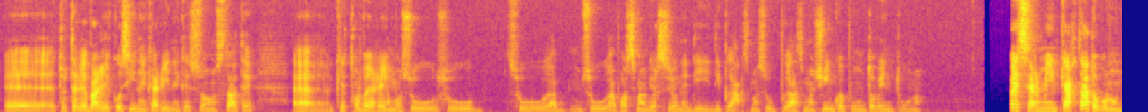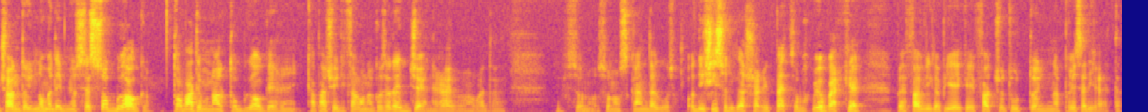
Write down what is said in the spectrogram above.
eh, tutte le varie cosine carine che sono state, eh, che troveremo su, su, sulla, sulla prossima versione di, di Plasma, su Plasma 5.21 essermi incartato pronunciando il nome del mio stesso blog, trovate un altro blogger capace di fare una cosa del genere, guarda, sono, sono, scandaloso. Ho deciso di lasciare il pezzo proprio perché, per farvi capire che faccio tutto in presa diretta.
